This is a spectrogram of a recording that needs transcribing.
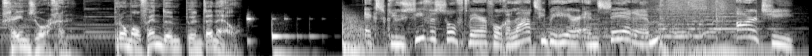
Geen zorgen. Promovendum.nl Exclusieve software voor relatiebeheer en CRM. Archie.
